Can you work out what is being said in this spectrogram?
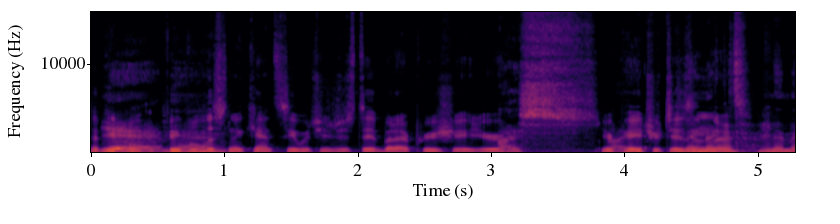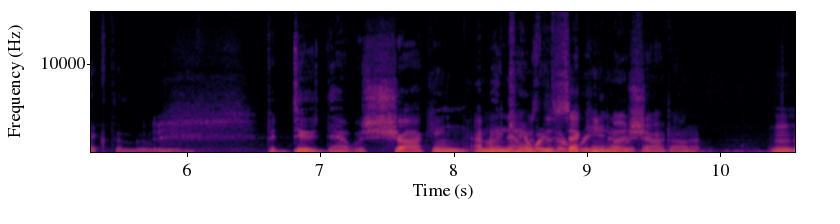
The people, Yeah, the people man. listening can't see what you just did, but I appreciate your. I Your I patriotism there. mimicked, Mimicked the movie. but dude, that was shocking. I mean, that can't was wait the to second read most shocking. about it. Hmm?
